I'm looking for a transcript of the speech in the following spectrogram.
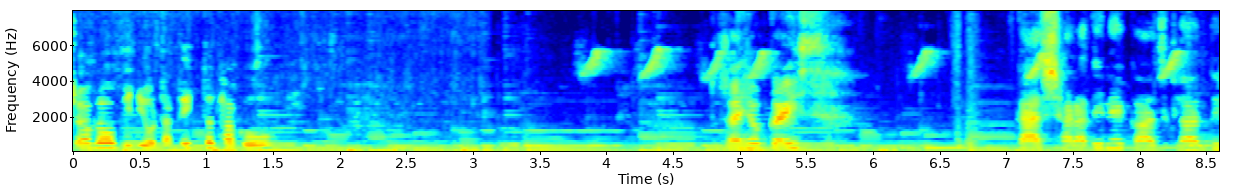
চলো ভিডিওটা দেখতে থাকো। যাই হোক গাইস কাজ সারাদিনে কাজ ক্লান্তি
